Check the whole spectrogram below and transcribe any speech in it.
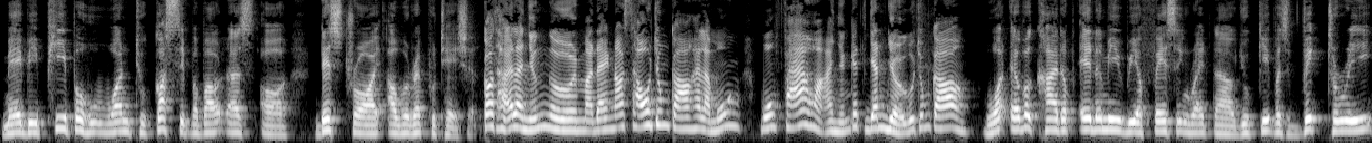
may be people who want to gossip about us or destroy our reputation. Có thể là những người mà đang nói xấu chúng con hay là muốn muốn phá hoại những cái danh dự của chúng con. Whatever kind of enemy we are facing right now, you give us victory.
